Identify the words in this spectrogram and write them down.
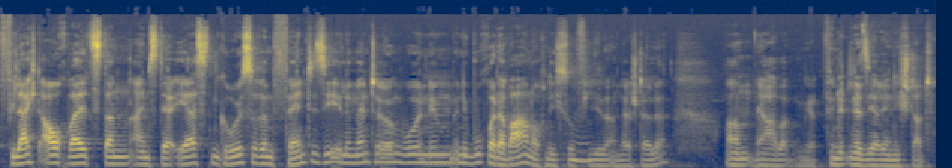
vielleicht auch, weil es dann eins der ersten größeren Fantasy-Elemente irgendwo in dem, mhm. in dem Buch war. Da war noch nicht so mhm. viel an der Stelle. Ähm, ja, aber findet in der Serie nicht statt.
